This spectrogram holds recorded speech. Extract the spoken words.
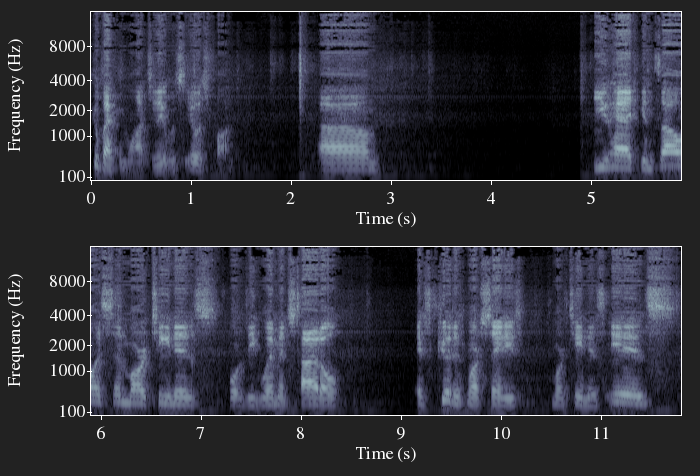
Go back and watch it. It was it was fun. Um, you had Gonzalez and Martinez for the women's title. As good as Mercedes Martinez is,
